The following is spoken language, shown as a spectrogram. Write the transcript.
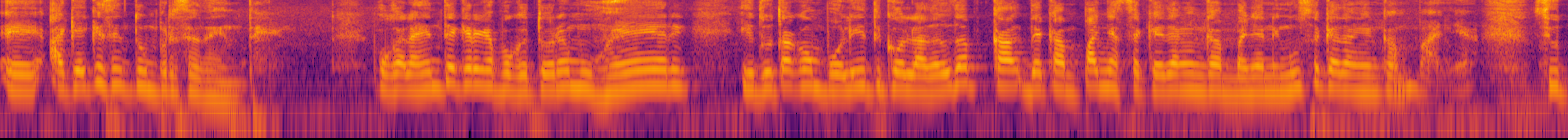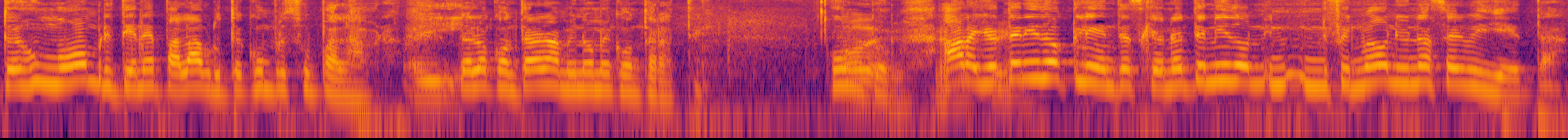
eh, aquí hay que sentir un precedente. Porque la gente cree que porque tú eres mujer y tú estás con políticos, las deudas de campaña se quedan en campaña, ningún se quedan en campaña. Si usted es un hombre y tiene palabra, usted cumple su palabra. De lo contrario, a mí no me contrate. Punto. Joder, Ahora, yo he tenido clientes que no he tenido ni, ni firmado ni una servilleta.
